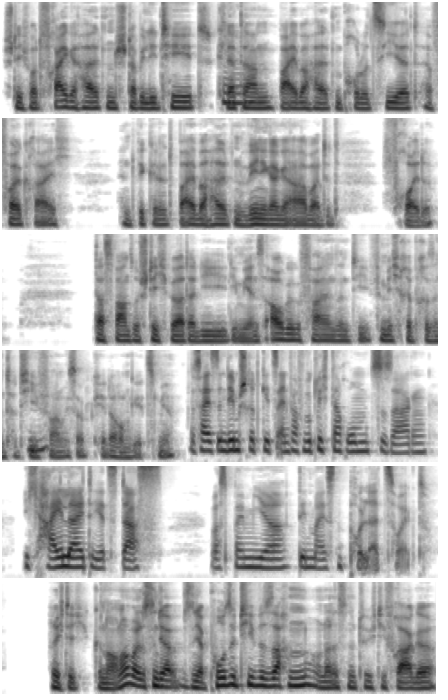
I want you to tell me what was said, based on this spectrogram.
Stichwort freigehalten, Stabilität, Klettern, mhm. beibehalten, produziert, erfolgreich, entwickelt, beibehalten, weniger gearbeitet, Freude das waren so Stichwörter, die, die mir ins Auge gefallen sind, die für mich repräsentativ mhm. waren. Ich sage, okay, darum geht's mir. Das heißt, in dem Schritt geht es einfach wirklich darum zu sagen, ich highlighte jetzt das, was bei mir den meisten Pull erzeugt. Richtig, genau, ne? weil es sind ja, sind ja positive Sachen und dann ist natürlich die Frage,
